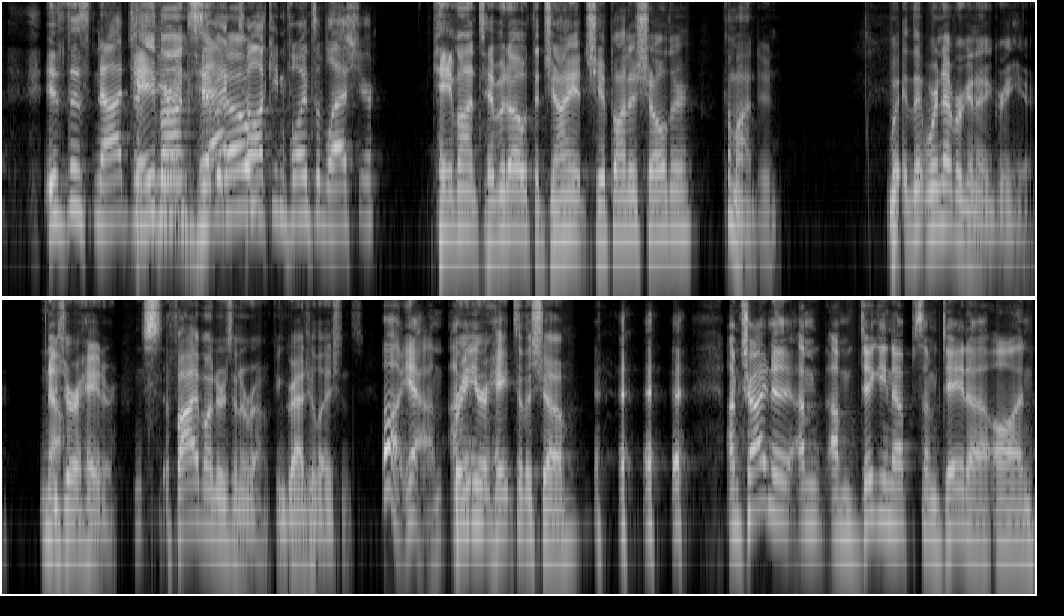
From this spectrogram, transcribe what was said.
is this not just Kayvon exact Thibodeaux? talking points of last year? Kayvon Thibodeaux with the giant chip on his shoulder. Come on, dude. We're, we're never going to agree here. No. Because you're a hater. Five unders in a row. Congratulations. Oh yeah, I'm, I Bring mean, your hate to the show. I'm trying to. I'm I'm digging up some data on.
